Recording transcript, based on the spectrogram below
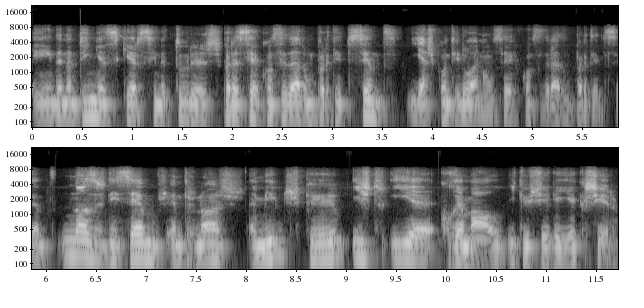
ainda não tinha sequer assinaturas para ser considerado um partido decente, e acho que continua a não ser considerado um partido decente, nós dissemos, entre nós, amigos, que isto ia correr mal e que o Chega ia crescer.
